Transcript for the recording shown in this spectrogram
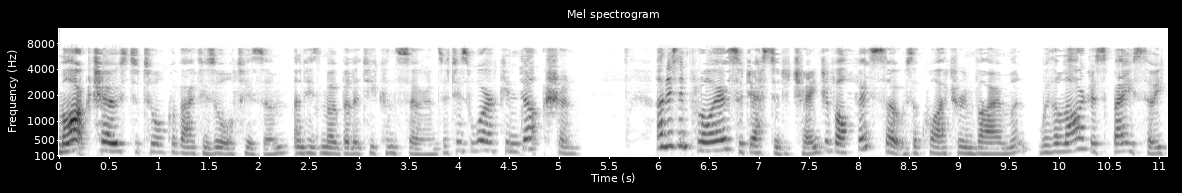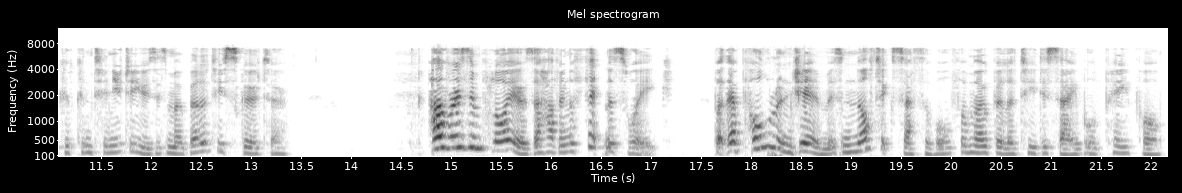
Mark chose to talk about his autism and his mobility concerns at his work induction, And his employer suggested a change of office so it was a quieter environment with a larger space so he could continue to use his mobility scooter. However, his employers are having a fitness week, but their pool and gym is not accessible for mobility disabled people.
